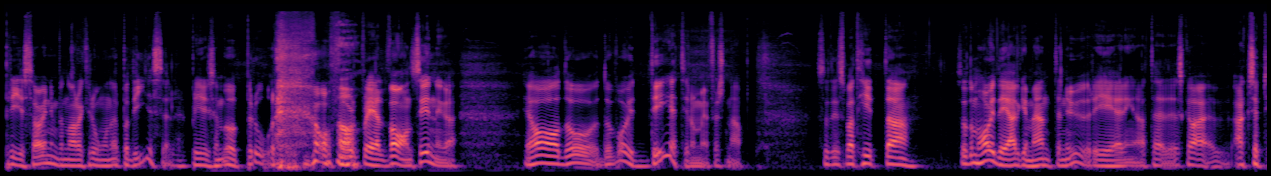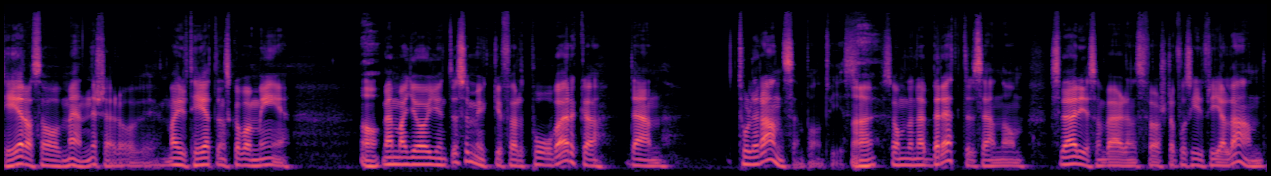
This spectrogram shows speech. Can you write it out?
prishöjning på några kronor på diesel blir liksom uppror och folk Ja. blir helt vansinniga. Ja, då, då var ju det till och med för snabbt. Så det är som att hitta så de har ju det argumentet nu, regeringen, att det ska accepteras av människor och majoriteten ska vara med. Ja. Men man gör ju inte så mycket för att påverka den toleransen på något vis. Nej. Så om den här berättelsen om Sverige som världens första fossilfria land,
